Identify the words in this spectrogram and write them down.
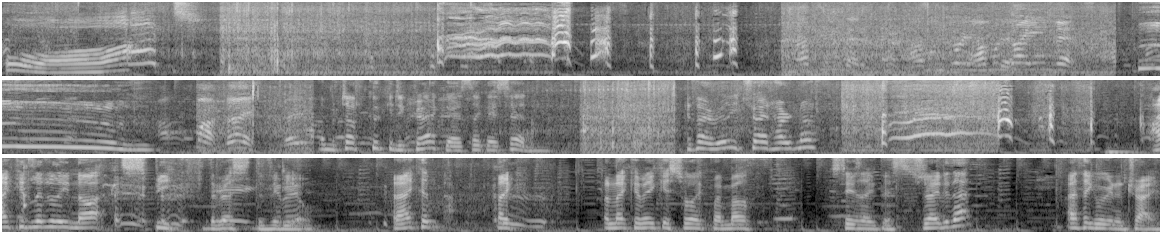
What? I'm a tough cookie to crack, guys, like I said. If I really tried hard enough, I could literally not speak for the rest of the video. And I could, like, and I can make it so, like, my mouth stays like this. Should I do that? I think we're gonna try.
